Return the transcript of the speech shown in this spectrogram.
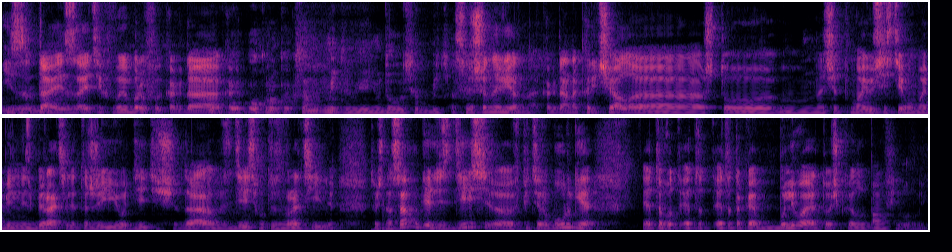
Из, когда да, из-за этих выборов, и когда... о- как- Округ Оксаны Дмитриевой ей не удалось отбить. Совершенно верно. Когда она кричала, что значит, мою систему мобильный избиратель, это же ее детище, да, здесь вот извратили. То есть на самом деле здесь, э, в Петербурге, это вот это, это такая болевая точка Эллы Памфиловой.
